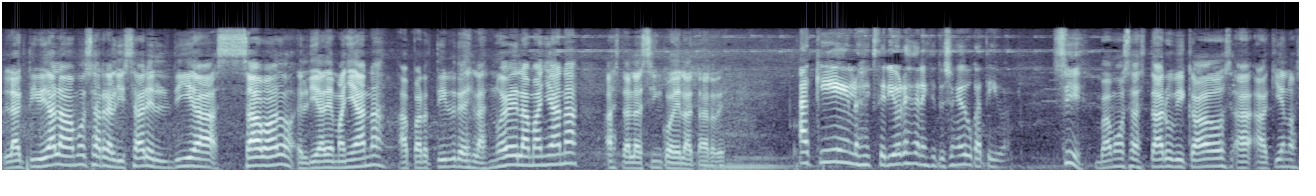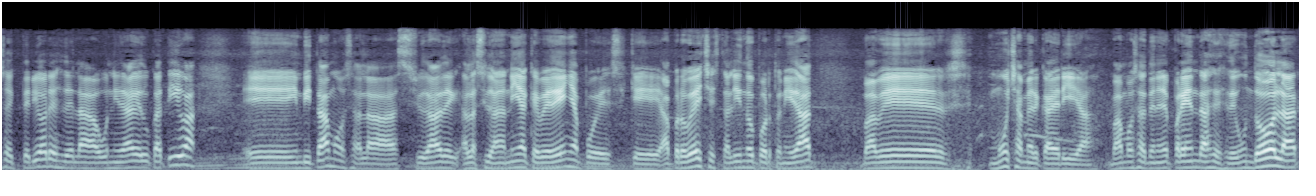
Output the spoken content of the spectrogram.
La actividad la vamos a realizar el día sábado, el día de mañana, a partir de las 9 de la mañana hasta las 5 de la tarde. Aquí en los exteriores de la institución educativa. Sí, vamos a estar ubicados aquí en los exteriores de la unidad educativa. Eh, invitamos a la, ciudad a la ciudadanía quevedeña pues, que aproveche esta linda oportunidad va a haber mucha mercadería. Vamos a tener prendas desde un dólar,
